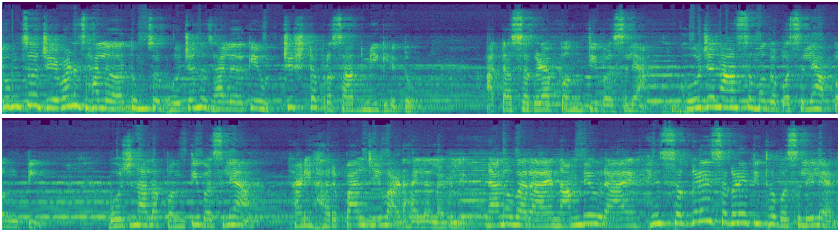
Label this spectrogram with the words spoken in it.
तुमचं जेवण झालं तुमचं भोजन झालं की उच्चिष्ट प्रसाद मी घेतो. आता सगळ्या पंक्ती बसल्या. भोजनास मग बसल्या पंक्ती. भोजनाला पंक्ती बसल्या आणि हरपालजी वाढायला लागले. ज्ञानोबा राय नामदेव राय हे सगळे सगळे तिथं बसलेले आहेत.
